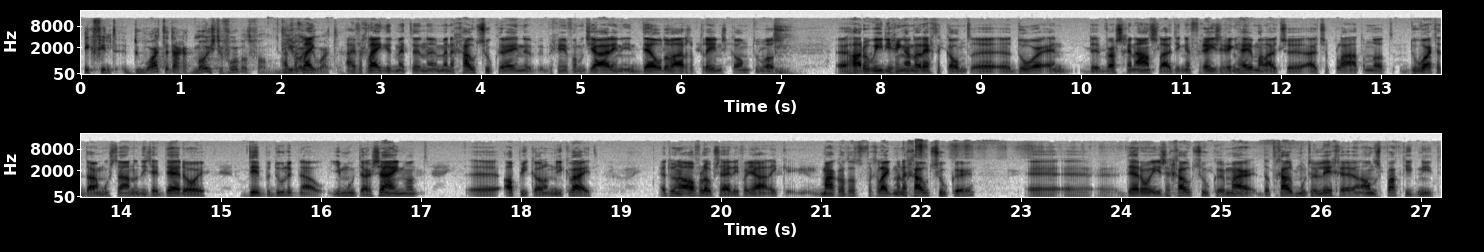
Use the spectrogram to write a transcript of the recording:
Ik vind Duarte daar het mooiste voorbeeld van. Hij Diro Duarte. hij vergelijkt het met een, eh, met een goudzoeker. hè. In het begin van het jaar in, in Delden waren ze op trainingskamp. Toen was Haroui, die ging aan de rechterkant eh, door en er was geen aansluiting. En Vrezen ging helemaal uit zijn uit zijn plaat, omdat Duarte daar moest staan. En die zei, Derdoy, dit bedoel ik nou. Je moet daar zijn, want eh Appie kan hem niet kwijt. En toen na afloop zei hij van, ja, ik, ik maak altijd het vergelijk met een goudzoeker. Derdoy is een goudzoeker, maar dat goud moet er liggen, en anders pakt hij het niet.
